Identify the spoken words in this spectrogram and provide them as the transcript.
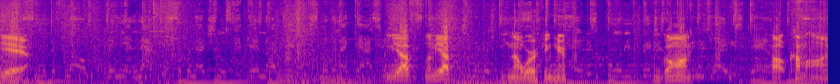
Yeah. Let me up. Let me up. Not working here. I'm gone. Oh, come on.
